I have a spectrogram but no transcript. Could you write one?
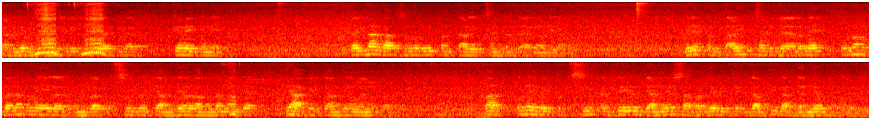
ਕੱਢ ਕੇ ਦੱਸਾਂਗੇ ਵੀ ਕੀ ਕਿਵੇਂ ਕਿਵੇਂ। ਪਹਿਲਾਂ ਗੱਲ ਸੁਣੋ ਵੀ 45% ਡਰਾਈਵਰਾਂ ਦੀ ਗੱਲ। ਜਿਹੜੇ 45% ਡਰਾਈਵਰ ਨੇ, ਉਹਨਾਂ ਨੂੰ ਪਹਿਲਾਂ ਤਾਂ ਮੈਂ ਇਹ ਗੱਲ ਕਹੂੰਗਾ ਕਿ ਤੁਸੀਂ ਜੋ ਚੱਲਦੇ ਹੋ, ਰੱਬ ਦਾ ਨਾਮ ਤੇ ਧਿਆ ਕੇ ਚੱਲਦੇ ਹੋ, ਮੈਨੂੰ ਪਤਾ। ਪਰ ਉਹਦੇ ਵਿੱਚ ਤੁਸੀਂ ਅੱਗੇ ਜੋ ਜਾਂਦੇ ਹੋ, ਸਫ਼ਰ ਦੇ ਵਿੱਚ ਗਲਤੀ ਕਰ ਜਾਂਦੇ ਹੋ ਬਹੁਤ ਵੱਡੀ।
